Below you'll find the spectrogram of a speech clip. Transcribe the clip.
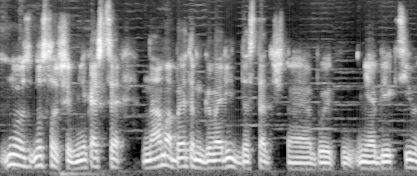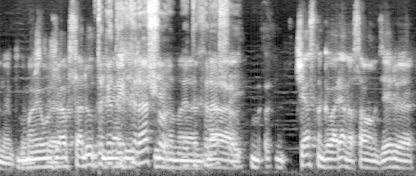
Ну, ну, слушай, мне кажется, нам об этом говорить достаточно будет необъективно. Мы что... уже абсолютно Так это хорошо, это хорошо. Да, честно говоря, на самом деле,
